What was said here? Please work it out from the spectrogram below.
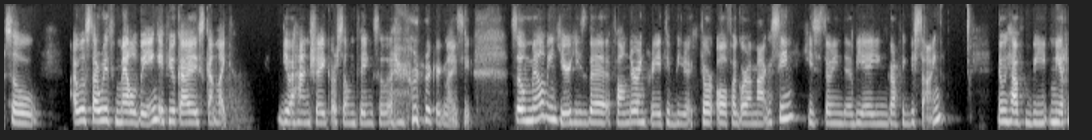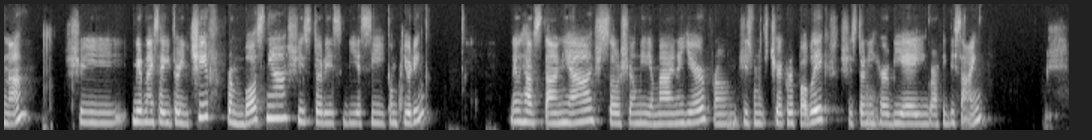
so I will start with Melvin. If you guys can like give a handshake or something so that everyone recognize you. So Melvin here, he's the founder and creative director of Agora Magazine. He's studying the BA in graphic design. Then we have Mirna. She, Mirna is editor-in-chief from Bosnia. She studies BSc computing. Then we have Stania, social media manager from, she's from the Czech Republic. She's studying her BA in graphic design.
